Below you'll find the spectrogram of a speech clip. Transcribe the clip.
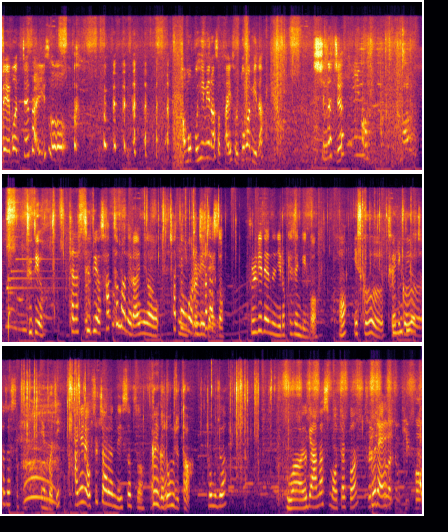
네 번째 다이소. 밥 먹고 힘이 나서 다이소를 또 갑니다. 신났죠? 드디어 찾았어. 드디어 사트 만에 라임이가 찾던 응, 거를 분리대로. 찾았어. 분리대는 이렇게 생긴 거. 어? It's good. Very 드디어 good. 찾았어. 이게 뭐지? 당연히 없을 줄 알았는데 있었어. 그러니까 너무 좋다. 너무 좋아? 와 여기 안 왔으면 어쩔 뻔. 그래. 좀 깊어.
